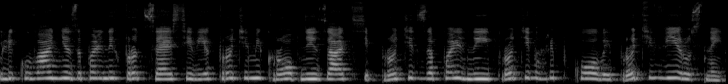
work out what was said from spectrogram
лікування запальних процесів, як протимікробний засіб, протизапальний, протигрибковий, противірусний.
